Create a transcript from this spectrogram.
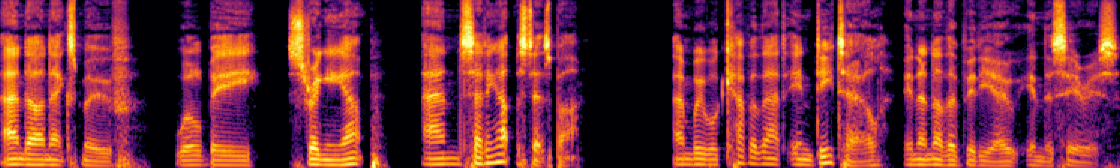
And our next move will be stringing up and setting up the Stetsbar. And we will cover that in detail in another video in the series.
